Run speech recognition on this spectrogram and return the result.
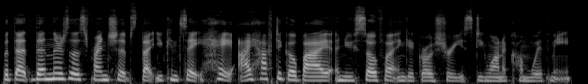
But that then there's those friendships that you can say hey i have to go buy a new sofa and get groceries. Do you want to come with me?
